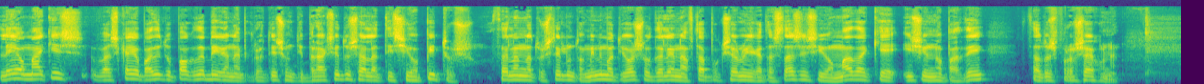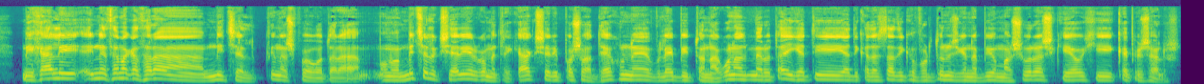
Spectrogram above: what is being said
Λέει ο Μάκης, βασικά οι οπαδοί του ΠΑΟΚ δεν πήγαν να επικροτήσουν την πράξη τους, αλλά τη σιωπή τους. Θέλουν να τους στείλουν το μήνυμα ότι όσο δεν λένε αυτά που ξέρουν για καταστάσεις, η ομάδα και οι συνοπαδοί θα τους προσέχουν. Μιχάλη, είναι θέμα καθαρά Μίτσελ. Τι να σου πω εγώ τώρα. Ο Μίτσελ ξέρει εργομετρικά, ξέρει πόσο αντέχουν, βλέπει τον αγώνα. Με ρωτάει γιατί αντικαταστάθηκε ο Φορτούνης για να μπει ο Μασούρας και όχι κάποιος άλλος.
